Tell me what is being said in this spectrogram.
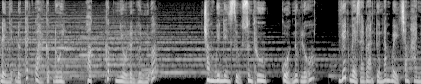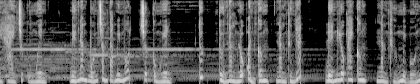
để nhận được kết quả gấp đôi hoặc gấp nhiều lần hơn nữa. Trong biên niên sử Xuân Thu của nước Lỗ, viết về giai đoạn từ năm 722 trước công nguyên đến năm 481 trước công nguyên, tức từ năm Lỗ ẩn công năm thứ nhất đến Lỗ ai công năm thứ 14,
